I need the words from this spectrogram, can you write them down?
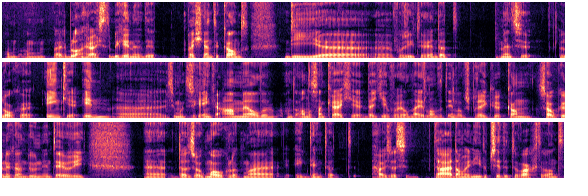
om, om bij de belangrijkste te beginnen, de patiëntenkant, die voorziet erin dat mensen loggen één keer in. Uh, ze moeten zich één keer aanmelden, want anders dan krijg je dat je voor heel Nederland het inloopspreker kan, zou kunnen gaan doen in theorie. Uh, dat is ook mogelijk, maar ik denk dat huisartsen daar dan weer niet op zitten te wachten, want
